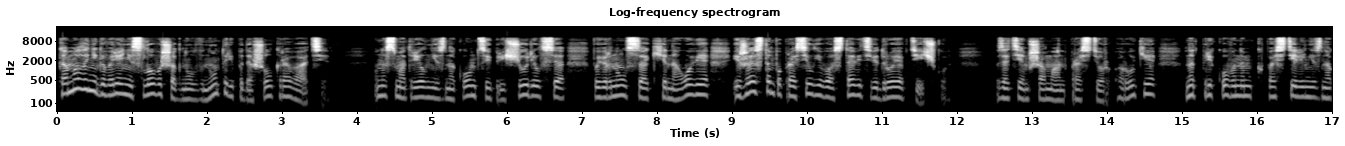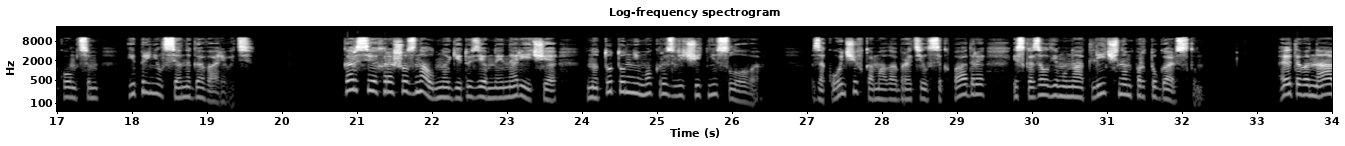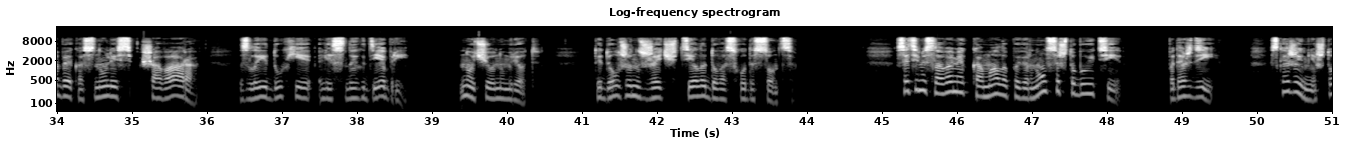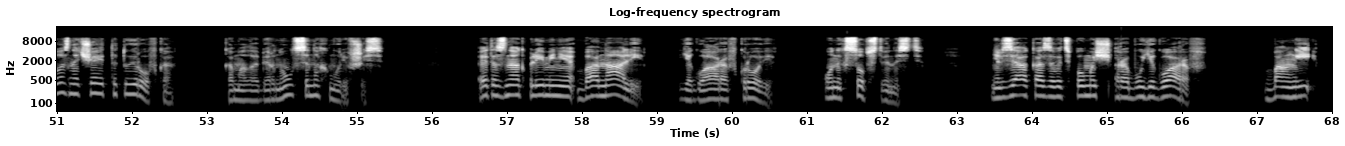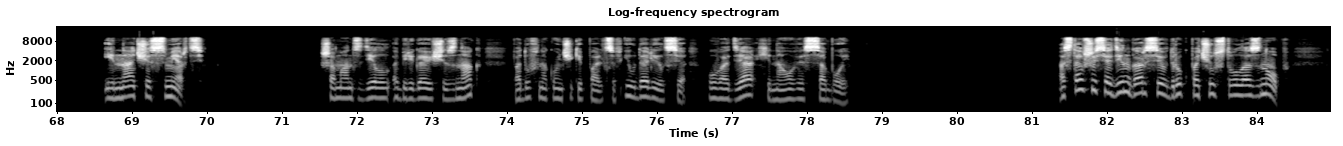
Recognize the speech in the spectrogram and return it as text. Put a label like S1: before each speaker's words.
S1: Камала, не говоря ни слова, шагнул внутрь и подошел к кровати. Он осмотрел незнакомца и прищурился, повернулся к Хинаове и жестом попросил его оставить ведро и аптечку. Затем шаман простер руки над прикованным к постели незнакомцем и принялся наговаривать. Гарсия хорошо знал многие туземные наречия, но тут он не мог различить ни слова. Закончив, Камала обратился к Падре и сказал ему на отличном португальском. «Этого Набе коснулись Шавара, злые духи лесных дебрей. Ночью он умрет. Ты должен сжечь тело до восхода солнца». С этими словами Камала повернулся, чтобы уйти. «Подожди. Скажи мне, что означает татуировка?» Камала обернулся, нахмурившись. «Это знак племени Банали, ягуара в крови. Он их собственность. Нельзя оказывать помощь рабу ягуаров. Банги. Иначе смерть». Шаман сделал оберегающий знак, подув на кончики пальцев, и удалился, уводя Хинаове с собой. Оставшись один, Гарсия вдруг почувствовал озноб,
